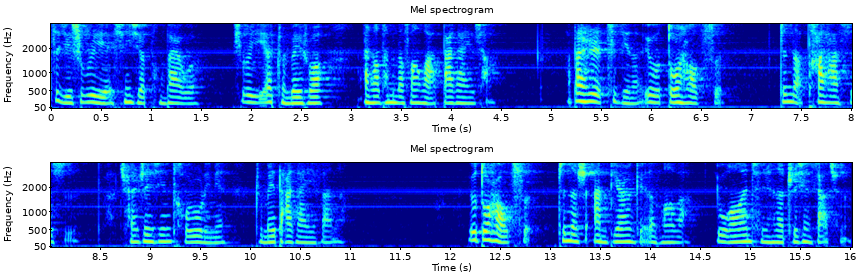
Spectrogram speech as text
自己是不是也心血澎湃过？是不是也准备说按照他们的方法大干一场？但是自己呢，又有多少次真的踏踏实实，全身心投入里面准备大干一番呢？有多少次真的是按别人给的方法，又完完全全的执行下去呢？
